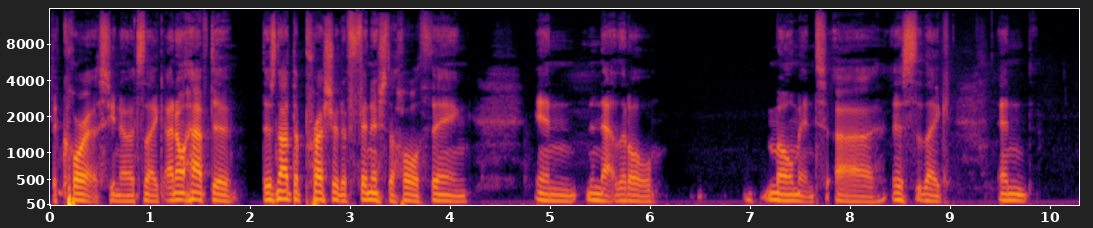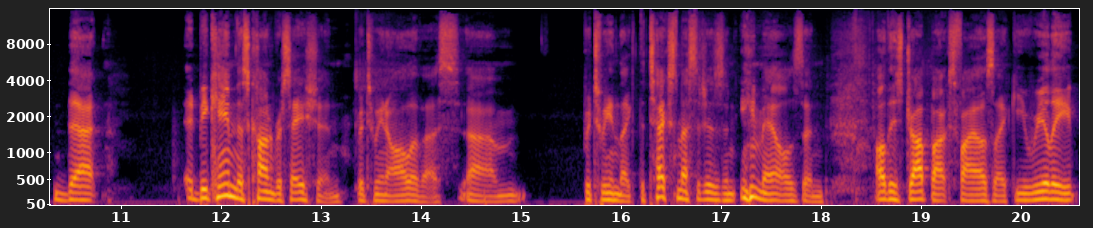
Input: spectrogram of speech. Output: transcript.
the chorus, you know. It's like I don't have to there's not the pressure to finish the whole thing in in that little moment uh like and that it became this conversation between all of us um between like the text messages and emails and all these dropbox files like you really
